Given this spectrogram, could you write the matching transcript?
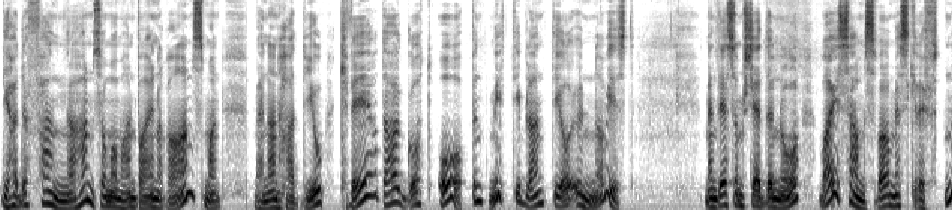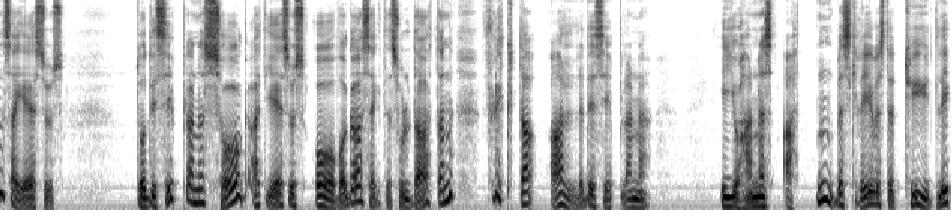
De hadde fanga han som om han var en ransmann, men han hadde jo hver dag gått åpent midt iblant de og undervist. Men det som skjedde nå, var i samsvar med Skriftene, sa Jesus. Da disiplene så at Jesus overga seg til soldatene, flykta alle disiplene. I Johannes 18 beskrives det tydelig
